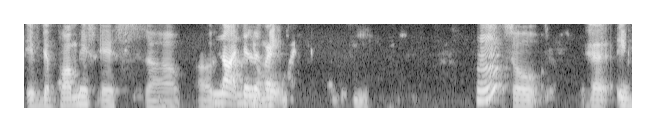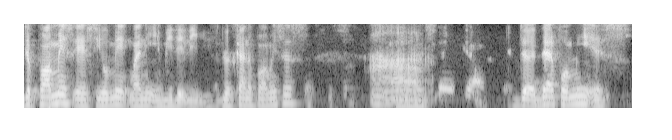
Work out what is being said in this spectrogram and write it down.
if the promise is uh, uh not delivered. Hmm? So uh, if the promise is you make money immediately, those kind of promises. Ah. Uh, so, yeah, the, that for me is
